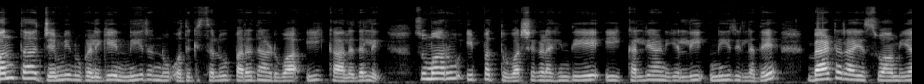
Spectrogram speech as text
ಸ್ವಂತ ಜಮೀನುಗಳಿಗೆ ನೀರನ್ನು ಒದಗಿಸಲು ಪರದಾಡುವ ಈ ಕಾಲದಲ್ಲಿ ಸುಮಾರು ಇಪ್ಪತ್ತು ವರ್ಷಗಳ ಹಿಂದೆಯೇ ಈ ಕಲ್ಯಾಣಿಯಲ್ಲಿ ನೀರಿಲ್ಲದೆ ಬ್ಯಾಟರಾಯ ಸ್ವಾಮಿಯ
